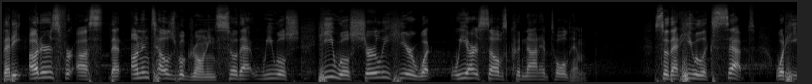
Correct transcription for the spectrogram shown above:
that he utters for us that unintelligible groaning, so that we will, he will surely hear what we ourselves could not have told him, so that he will accept what he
